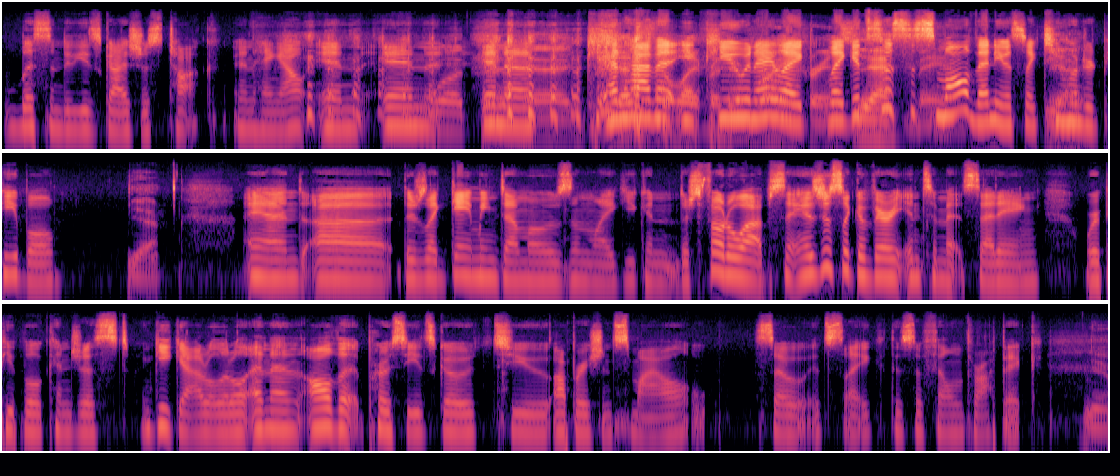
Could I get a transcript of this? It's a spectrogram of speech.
listen to these guys just talk and hang out in in in a heck? and have the it life right Q and A like Bryan like it's Cranston. just a Man. small venue. It's like Yeah. two hundred people Yeah. and uh, there's like gaming demos and like you can there's photo ops and it's just like a very intimate setting where people can just geek out a little and then all the proceeds go to operation smile so it's like there's a philanthropic Yeah.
